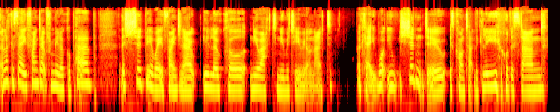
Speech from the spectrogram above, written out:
And like I say, find out from your local pub. There should be a way of finding out your local new act, new material night. Okay, what you shouldn't do is contact the Glee or the Stand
